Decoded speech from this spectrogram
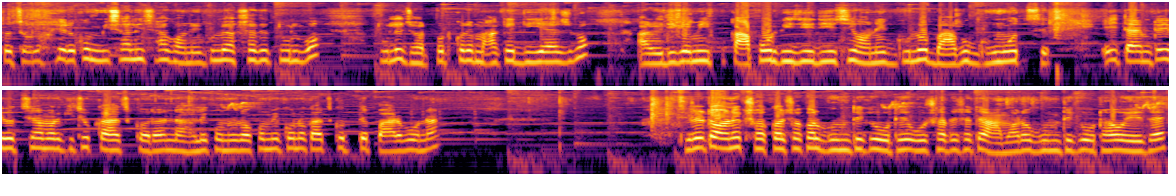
তো চলো, এরকম মিশালি শাক অনেকগুলো একসাথে তুলবো। তুলে ঝটপট করে মাকে দিয়ে আসব। আর ওইদিকে আমি কাপড় ভিজিয়ে দিয়েছি অনেকগুলো। বাবু ঘুমোচ্ছে। এই টাইমটাই হচ্ছে আমার কিছু কাজ করার। না হলে কোনো রকমই কোনো কাজ করতে পারব না। ছেলেটা অনেক সকাল সকাল ঘুম থেকে ওঠে, ওর সাথে সাথে আমারও ঘুম থেকে ওঠা হয়ে যায়।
